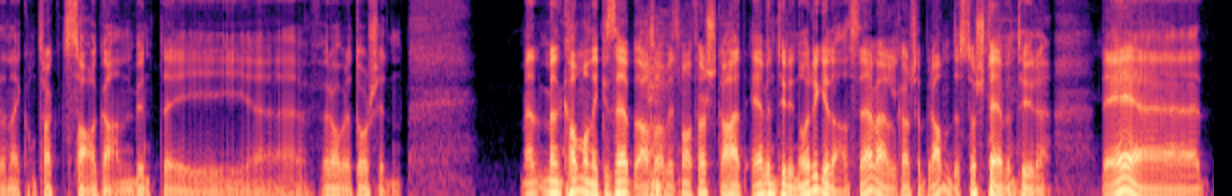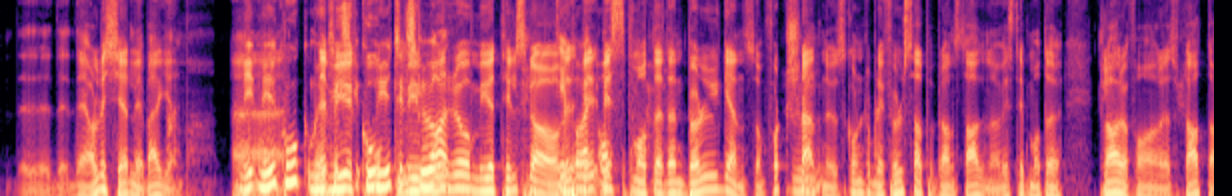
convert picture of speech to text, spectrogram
denne kontraktsagaen begynte i, i, eh, for over et år siden. Men, men kan man ikke se altså Hvis man først skal ha et eventyr i Norge, da, så er vel kanskje Brann det største eventyret. Det er, det, det er aldri kjedelig i Bergen. My- mye kok, mye det er mye kok, mye mye tilskuere. moro, mye tilskuere. er Hvis, på en måte den bølgen som fortsetter nå, så kommer det til å bli fullsatt på Brann stadion. og Hvis de på en måte klarer å få resultater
